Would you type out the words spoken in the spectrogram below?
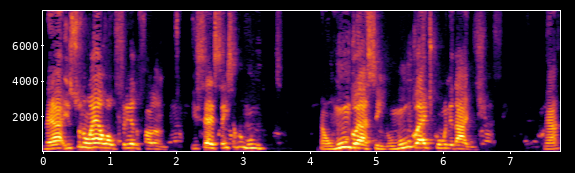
Né? Isso não é o Alfredo falando. Isso é a essência do mundo. Então, o mundo é assim. O mundo é de comunidades. Né?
